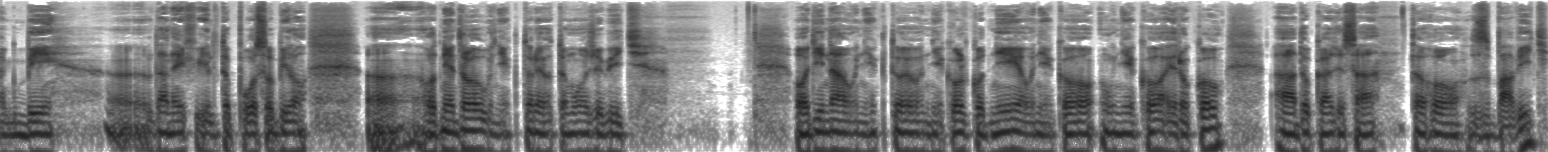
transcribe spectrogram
ak by v danej chvíli to pôsobilo hodne dlho, u niektorého to môže byť hodina, u niektorého niekoľko dní, u niekoho, u niekoho aj rokov a dokáže sa toho zbaviť,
